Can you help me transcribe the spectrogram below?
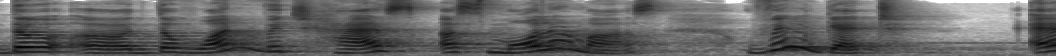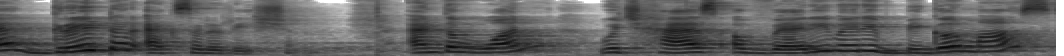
the, uh, the one which has a smaller mass will get a greater acceleration and the one which has a very very bigger mass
